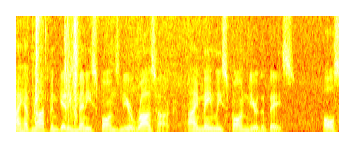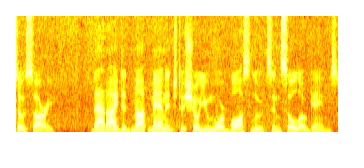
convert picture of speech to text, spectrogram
I have not been getting many spawns near Rozhok, I mainly spawn near the base. Also sorry. That I did not manage to show you more boss loots in solo games.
